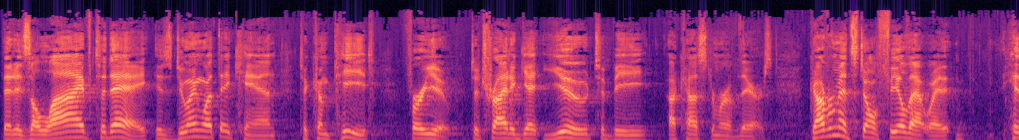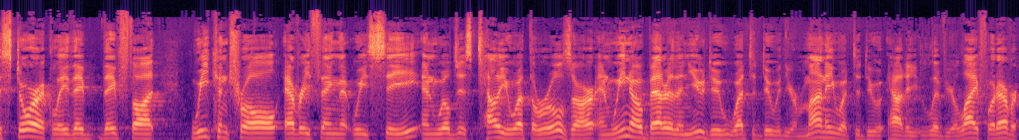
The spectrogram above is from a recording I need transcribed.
that is alive today is doing what they can to compete for you to try to get you to be a customer of theirs. Governments don't feel that way. Historically they've, they've thought we control everything that we see and we'll just tell you what the rules are and we know better than you do what to do with your money what to do how to live your life whatever.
